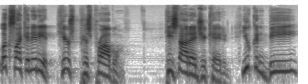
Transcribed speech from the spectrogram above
Looks like an idiot. Here's his problem he's not educated. You can be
